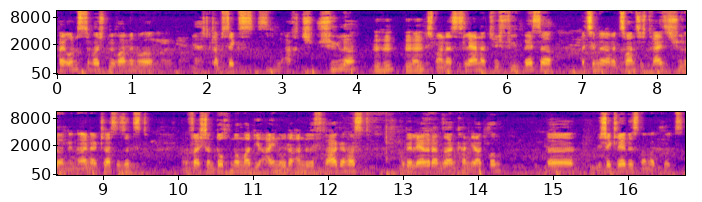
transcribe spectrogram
bei uns zum Beispiel waren wir nur, ja, ich glaube sechs, sieben, acht Sch- Schüler. Mhm, Und ich meine, das ist Lernen natürlich viel besser, als wenn du da mit 20, 30 Schülern in einer Klasse sitzt und vielleicht dann doch nochmal die eine oder andere Frage hast, wo der Lehrer dann sagen kann, ja komm, äh, ich erkläre das nochmal kurz.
